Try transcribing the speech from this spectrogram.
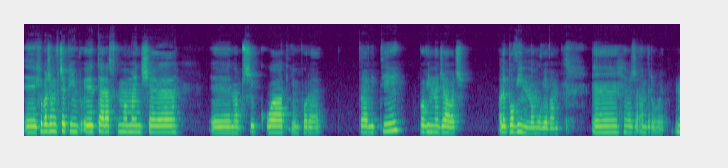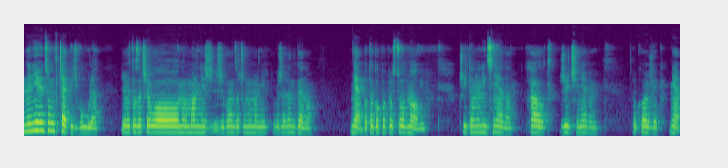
Yy, chyba, że mu wczepię yy, teraz w tym momencie yy, na przykład Immortality powinno działać. Ale powinno, mówię wam. Yy, chyba, że Underworld. No nie wiem, co mu wczepić w ogóle. Żeby to zaczęło normalnie, żeby on zaczął normalnie, chyba, że rentgena. Nie, bo to go po prostu odnowi. Czyli to mu nic nie da. Health, życie, nie wiem. Cokolwiek. Nie.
